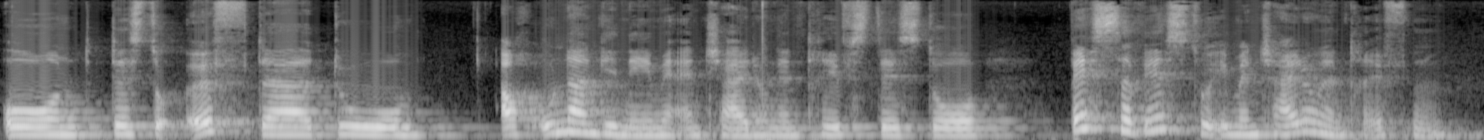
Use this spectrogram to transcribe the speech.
Und desto öfter du auch unangenehme Entscheidungen triffst, desto besser wirst du im Entscheidungen treffen.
